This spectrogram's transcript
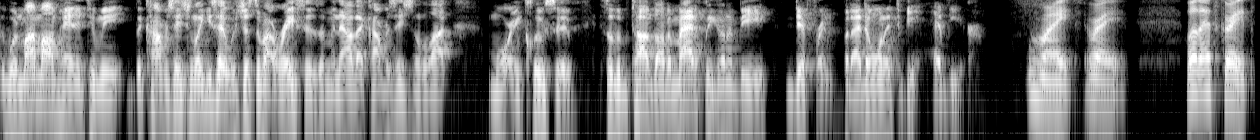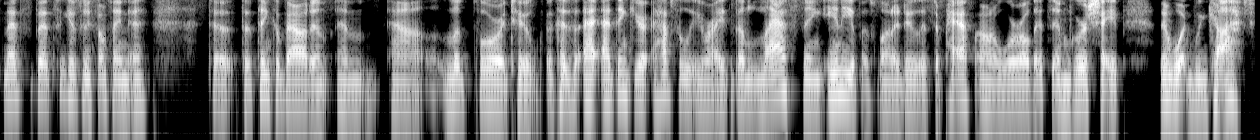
when my mom handed to me, the conversation, like you said, was just about racism. And now that conversation is a lot more inclusive. So the baton's automatically going to be different, but I don't want it to be heavier. Right, right. Well, that's great. That's that gives me something to to, to think about and, and uh, look forward to because I, I, think you're absolutely right. The last thing any of us want to do is to pass on a world that's in worse shape than what we got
